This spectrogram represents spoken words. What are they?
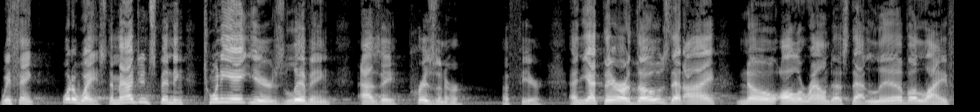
We think, what a waste. Imagine spending 28 years living as a prisoner of fear. And yet, there are those that I know all around us that live a life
